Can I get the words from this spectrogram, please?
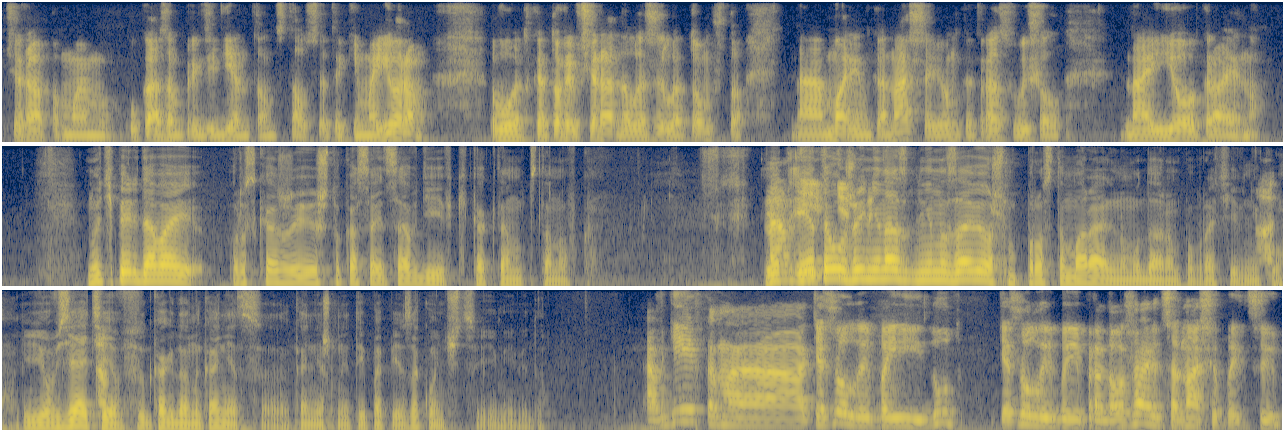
вчера, по-моему, указом президента он стал все-таки майором, вот, который вчера доложил о том, что а, Маринка наша, и он как раз вышел на ее окраину. Ну, теперь давай расскажи, что касается Авдеевки, как там обстановка? Это, это уже не, наз, не назовешь просто моральным ударом по противнику. А, Ее взятие, а, когда наконец, конечно, эта эпопея закончится, я имею в виду. Авдеевка, на тяжелые бои идут, тяжелые бои продолжаются, наши бойцы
